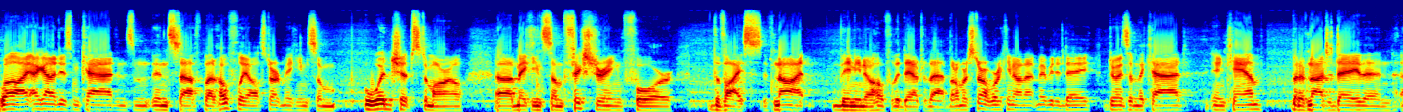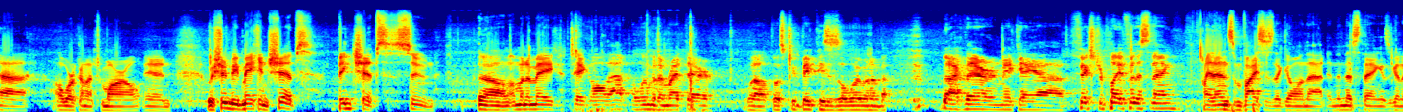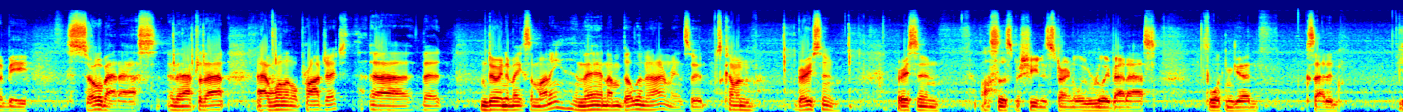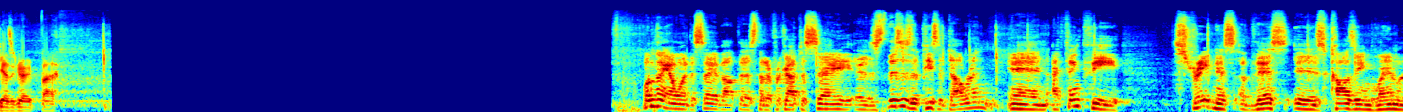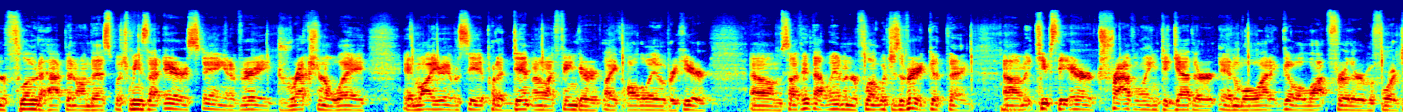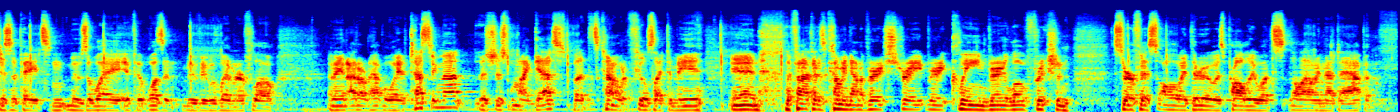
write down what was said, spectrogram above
Well, I, I got to do some CAD and some and stuff, but hopefully I'll start making some wood chips tomorrow, uh, making some fixturing for the vise. If not, then you know hopefully the day after that. But I'm gonna start working on that maybe today, doing some of the CAD in CAM. But if not today, then uh, I'll work on it tomorrow, and we should be making chips, big chips soon. Um, I'm gonna make take all that aluminum right there. Well, those two big pieces of aluminum back there and make a uh, fixture plate for this thing, and then some vices that go on that, and then this thing is gonna be so badass. And then after that, I have one little project uh, that I'm doing to make some money, and then I'm building an Iron Man suit. It's coming very soon, very soon. Also, this machine is starting to look really badass. It's looking good. Excited. You guys are great. Bye. One thing I wanted to say about this that I forgot to say is this is a piece of Delrin, and I think the straightness of this is causing laminar flow to happen on this, which means that air is staying in a very directional way. And while you're able to see it put a dent on my finger, like all the way over here. Um, so I think that laminar flow, which is a very good thing, um, it keeps the air traveling together and will let it go a lot further before it dissipates and moves away if it wasn't moving with laminar flow. I mean, I don't have a way of testing that. That's just my guess, but it's kind of what it feels like to me. And the fact that it's coming down a very straight, very clean, very low friction surface all the way through is probably what's allowing that to happen.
